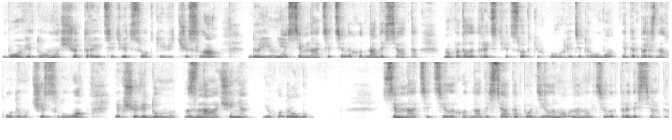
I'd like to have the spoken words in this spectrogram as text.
бо відомо, що 30% від числа дорівнює 17,1. Ми подали 30% у вигляді дробу, і тепер знаходимо число, якщо відомо значення його дробу. 17,1 поділимо на 0,3.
